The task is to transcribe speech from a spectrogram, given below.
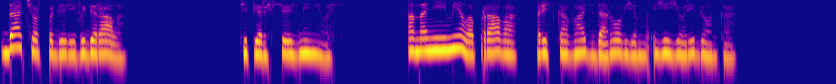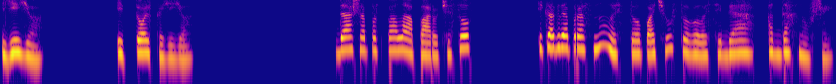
Да, черт побери, выбирала. Теперь все изменилось. Она не имела права рисковать здоровьем ее ребенка. Ее. И только ее. Даша поспала пару часов, и когда проснулась, то почувствовала себя отдохнувшей.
